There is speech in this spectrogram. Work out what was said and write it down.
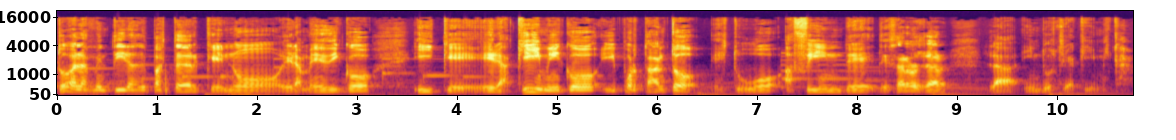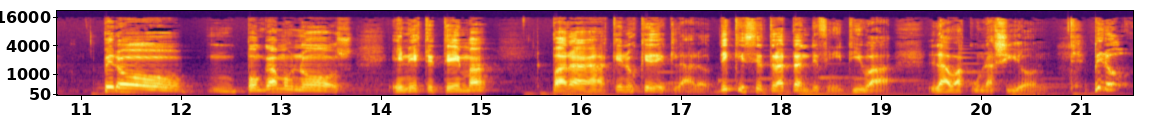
Todas las mentiras de Pasteur que no era médico y que era químico y por tanto estuvo a fin de desarrollar la industria química. Pero mm, pongámonos en este tema para que nos quede claro de qué se trata en definitiva la vacunación. Pero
